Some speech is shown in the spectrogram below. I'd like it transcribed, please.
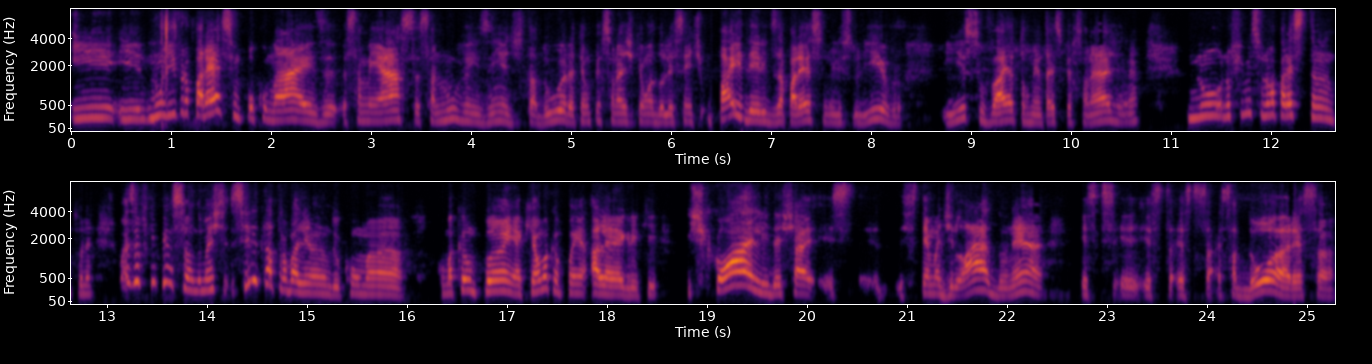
e, e, no livro aparece um pouco mais essa ameaça, essa nuvenzinha de ditadura. Tem um personagem que é um adolescente, o pai dele desaparece no início do livro, e isso vai atormentar esse personagem, né? No, no filme isso não aparece tanto, né? Mas eu fiquei pensando, mas se ele está trabalhando com uma, com uma campanha, que é uma campanha alegre, que escolhe deixar esse, esse tema de lado, né? Esse, essa, essa dor, essa,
